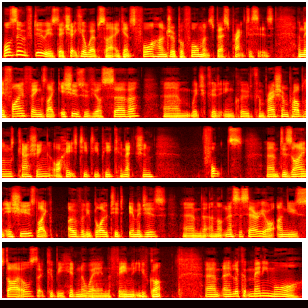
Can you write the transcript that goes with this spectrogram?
What Zoompf do is they check your website against 400 performance best practices, and they find things like issues with your server, um, which could include compression problems, caching, or HTTP connection faults, um, design issues like overly bloated images um, that are not necessary, or unused styles that could be hidden away in the theme that you've got. Um, and look at many more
